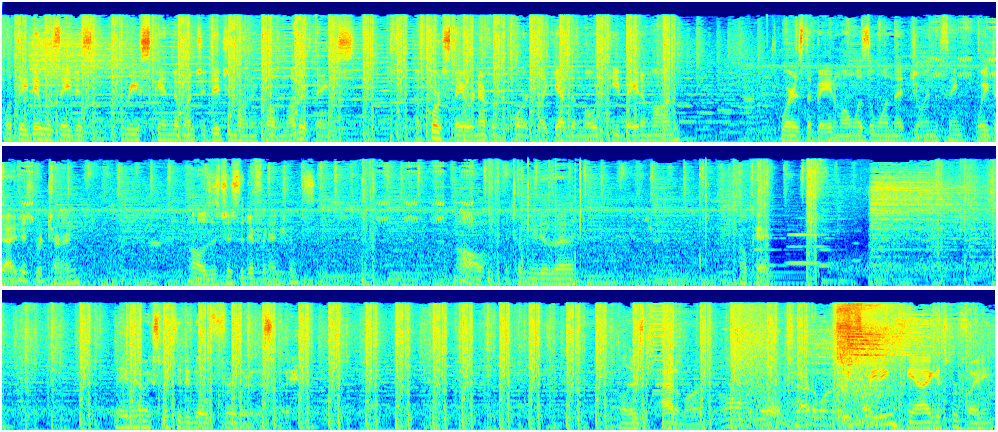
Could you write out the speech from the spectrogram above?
What they did was they just reskinned a bunch of Digimon and called them other things. Of course, they were never important. Like, you had the Modoki Betamon, whereas the Betamon was the one that joined the thing. Wait, did I just return? Oh, is this just a different entrance? Oh, it took me to the... Okay. Maybe I'm expected to go further this way. Oh, there's a Patamon. Oh no, Patamon, are we fighting? Yeah, I guess we're fighting.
